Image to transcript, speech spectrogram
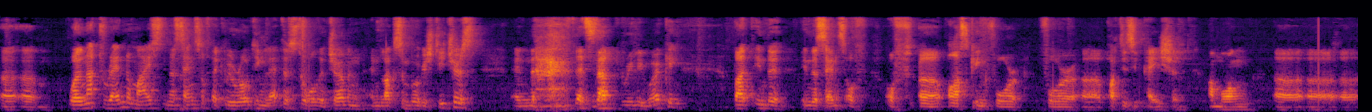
uh, um, well, not randomized in a sense of that we were writing letters to all the German and Luxembourgish teachers, and that's not really working, but in the in the sense of of uh, asking for for uh, participation among uh, uh,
